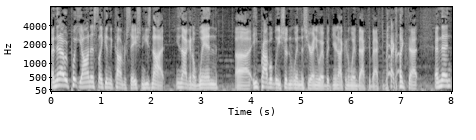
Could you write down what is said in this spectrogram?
And then I would put Giannis like in the conversation. He's not. He's not going to win. Uh, he probably shouldn't win this year anyway, but you're not going to win back to back to back like that. And then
